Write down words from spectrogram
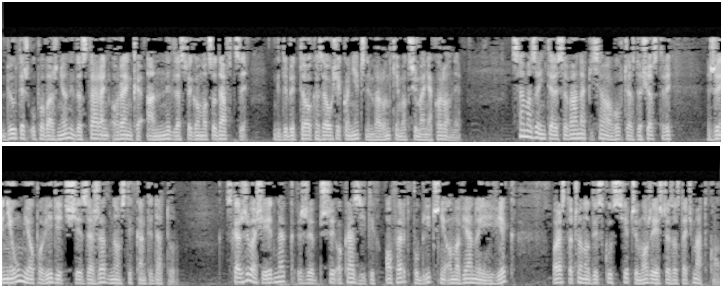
był też upoważniony do starań o rękę Anny dla swego mocodawcy, gdyby to okazało się koniecznym warunkiem otrzymania korony. Sama zainteresowana pisała wówczas do siostry, że nie umie opowiedzieć się za żadną z tych kandydatur. Skarżyła się jednak, że przy okazji tych ofert publicznie omawiano jej wiek oraz toczono dyskusję, czy może jeszcze zostać matką.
